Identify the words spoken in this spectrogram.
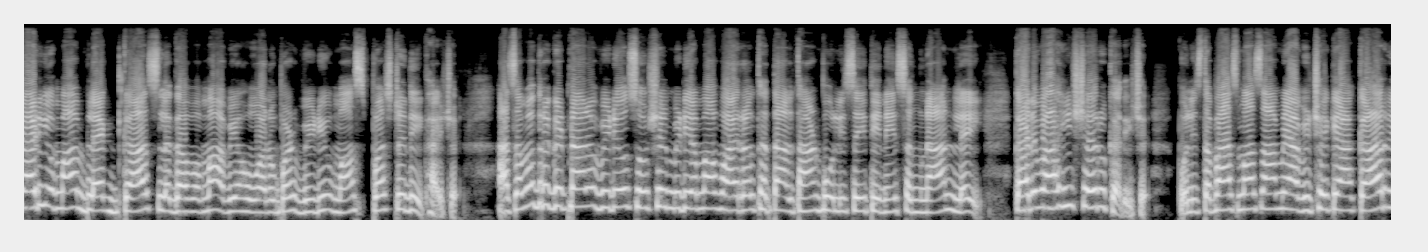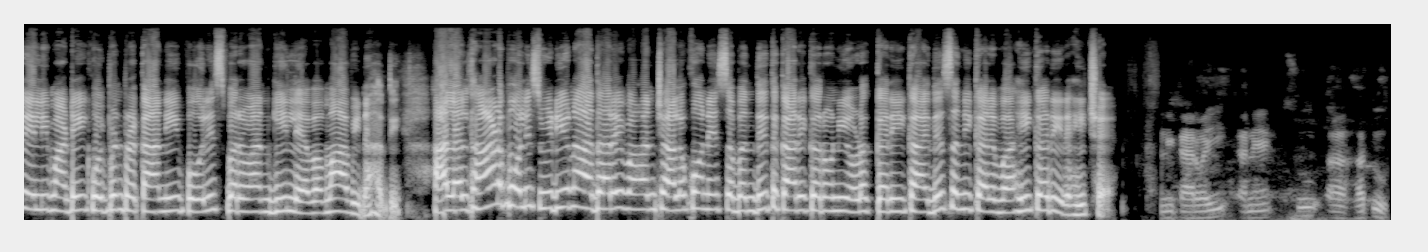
ગાડીઓમાં બ્લેક ઘાસ લગાવવામાં આવ્યા હોવાનું પણ વિડીયોમાં સ્પષ્ટ દેખાય છે. આ સમગ્ર ઘટનાનો વીડિયો સોશિયલ મીડિયામાં વાયરલ થતા અલથાણ પોલીસે તેને સંજ્ઞાન લઈ કાર્યવાહી શરૂ કરી છે. પોલીસ તપાસમાં સામે આવ્યું છે કે આ કાર રેલી માટે કોઈ પણ પ્રકારની પોલીસ પરવાનગી લેવામાં આવી ન હતી. હાલ અલથાણ પોલીસ વિડીયોના આધારે વાહન ચાલકો અને સંબંધિત કાર્યકરોની ઓળખ કરી કાયદેસરની કાર્યવાહી કરી રહી છે. કાર્યવાહી અને શું હતું?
